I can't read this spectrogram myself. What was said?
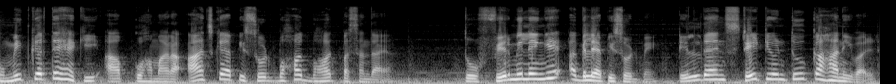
उम्मीद करते हैं कि आपको हमारा आज का एपिसोड बहुत बहुत पसंद आया। तो फिर मिलेंगे अगले एपिसोड में. Till then stay tune to Kahani World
